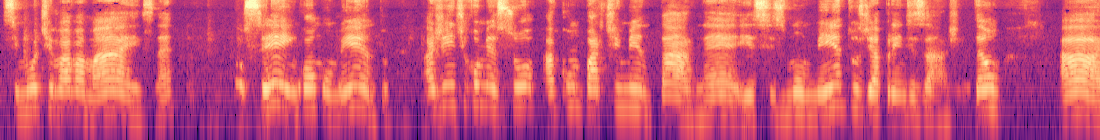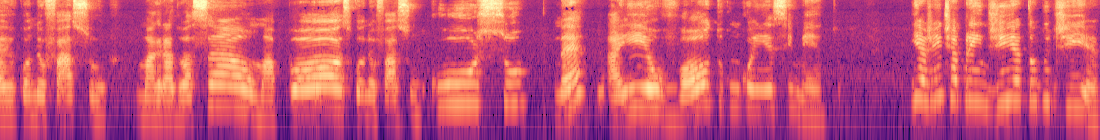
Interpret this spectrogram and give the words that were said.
Se motivava mais, né? Não sei em qual momento a gente começou a compartimentar né, esses momentos de aprendizagem. Então, ah, eu, quando eu faço uma graduação, uma pós, quando eu faço um curso, né? Aí eu volto com conhecimento. E a gente aprendia todo dia,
